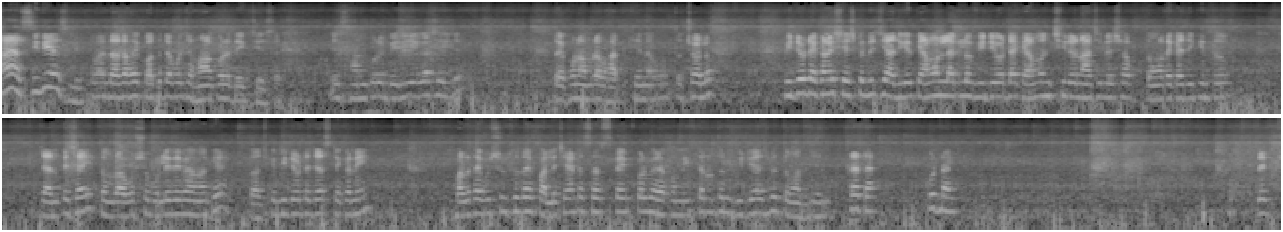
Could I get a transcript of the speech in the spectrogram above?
হ্যাঁ সিরিয়াসলি তোমার দাদা দাদাভাই কথাটা বলছে, হাঁ করে দেখছে এসে। এই স্নান করে বেরিয়ে গেছে এই যে। তো এখন আমরা ভাত খেয়ে নেব। তো চলো, ভিডিওটা এখানে শেষ করে দিচ্ছি। আজকে কেমন লাগল ভিডিওটা, কেমন ছিল, না ছিল সব তোমাদের কাছে কিন্তু জানতে চাই, তোমরা অবশ্য বলে দেবে আমাকে। তো আজকে ভিডিওটা জাস্ট এখানেই। ভালো থাকবে, সুস্থ থাকবে, পারলে চ্যানেলটা সাবস্ক্রাইব করবে। এরকম নিত্য নতুন ভিডিও আসবে তোমাদের জন্য। টাটা গুড নাইট দেখছ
